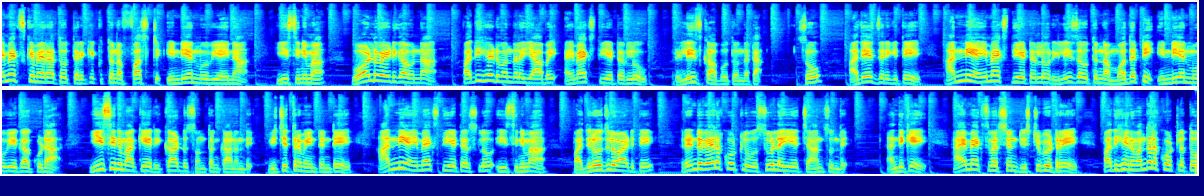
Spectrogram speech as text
ఐమాక్స్ కెమెరాతో తెరకెక్కుతున్న ఫస్ట్ ఇండియన్ మూవీ అయిన ఈ సినిమా వరల్డ్ వైడ్గా ఉన్న పదిహేడు వందల యాభై ఐమాక్స్ థియేటర్లు రిలీజ్ కాబోతోందట. సో అదే జరిగితే అన్ని ఐమాక్స్ థియేటర్లో రిలీజ్ అవుతున్న మొదటి ఇండియన్ మూవీగా కూడా ఈ సినిమాకే రికార్డు సొంతం కానుంది. విచిత్రం ఏంటంటే అన్ని ఐమాక్స్ థియేటర్స్లో ఈ సినిమా పది రోజులు ఆడితే రెండు వేల కోట్లు వసూలయ్యే ఛాన్స్ ఉంది. అందుకే ఐమాక్స్ వెర్షన్ డిస్ట్రిబ్యూటరే పదిహేను వందల కోట్లతో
